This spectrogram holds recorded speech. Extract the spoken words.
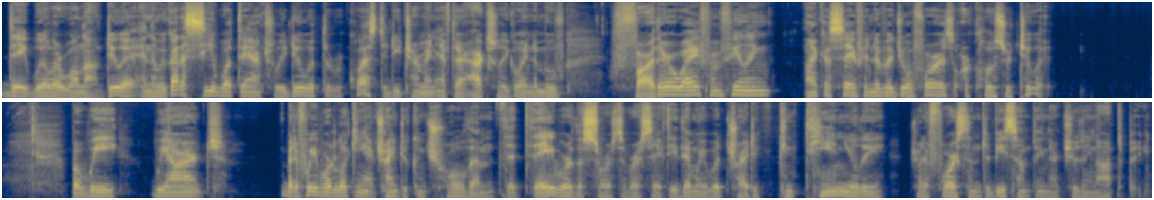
they will or will not do it. And then we've got to see what they actually do with the request to determine if they're actually going to move farther away from feeling like a safe individual for us or closer to it. But we, we aren't, but if we were looking at trying to control them, that they were the source of our safety, then we would try to continually try to force them to be something they're choosing not to be.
